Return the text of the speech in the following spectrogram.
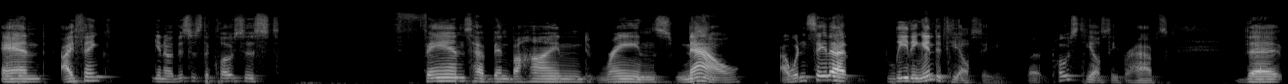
and I think, you know, this is the closest fans have been behind Reigns now. I wouldn't say that leading into TLC, but post TLC perhaps, that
